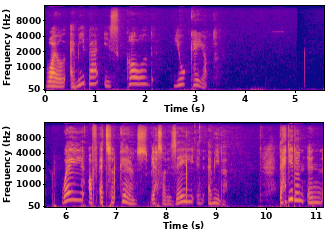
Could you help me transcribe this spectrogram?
while amoeba is called eukaryote way of its occurrence بيحصل ازاي in amoeba تحديدا in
